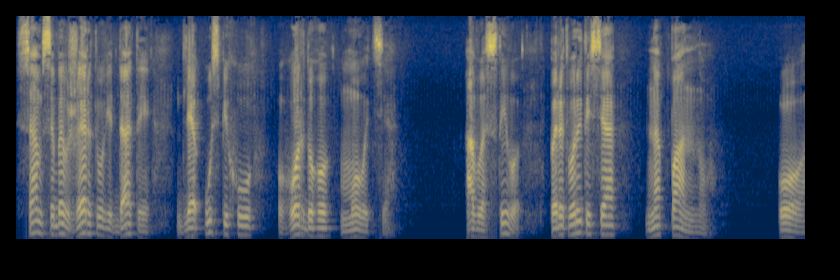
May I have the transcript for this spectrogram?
сам себе в жертву віддати для успіху гордого молодця, а властиво перетворитися на панну. О,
